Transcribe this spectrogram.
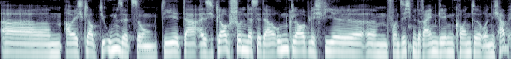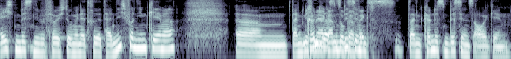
Ähm, aber ich glaube, die Umsetzung, die da, also ich glaube schon, dass er da unglaublich viel ähm, von sich mit reingeben konnte. Und ich habe echt ein bisschen die Befürchtung, wenn der dritte Teil nicht von ihm käme, ähm, dann nicht könnte das ein so bisschen, ins, dann könnte es ein bisschen ins Auge gehen.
